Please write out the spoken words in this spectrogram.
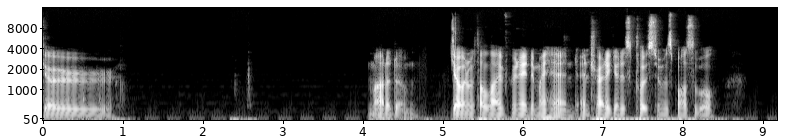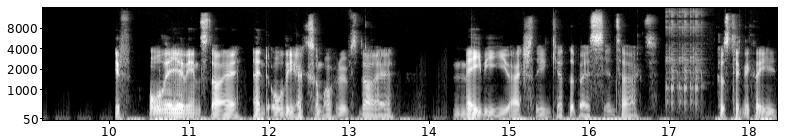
go martyrdom. Go in with a live grenade in my hand and try to get as close to him as possible. If all the aliens die and all the XCOM operatives die, maybe you actually get the base intact. Because technically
